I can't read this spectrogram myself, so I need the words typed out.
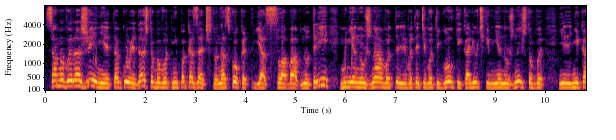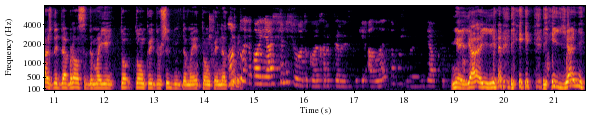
самовыражение такое, да, чтобы вот не показать, что насколько я слаба внутри, мне нужна вот, э, вот эти вот иголки, колючки мне нужны, чтобы э, не каждый добрался до моей то- тонкой души, до моей тонкой натуры. Можливо, я ще не чула такої характеристики, але це можливо. Дякую. Не, я, я, я, не,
